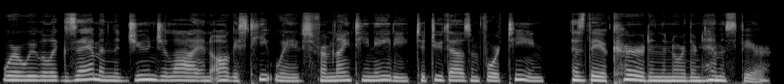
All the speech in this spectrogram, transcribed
where we will examine the June, July, and August heat waves from 1980 to 2014 as they occurred in the Northern Hemisphere.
